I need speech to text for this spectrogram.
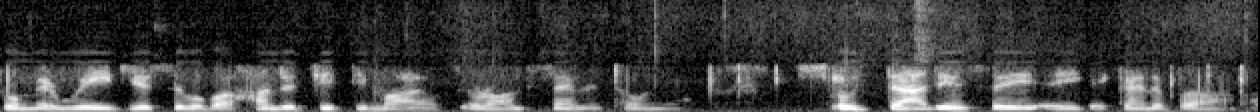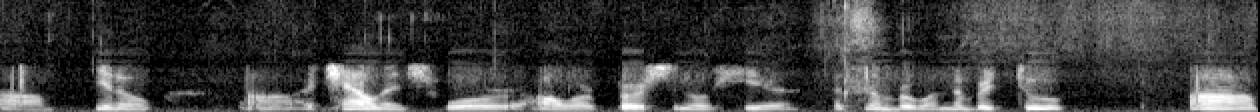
from a radius of about 150 miles around San Antonio. So that is a, a, a kind of a, um, you know, uh, a challenge for our personnel here. That's number one. Number two, uh,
